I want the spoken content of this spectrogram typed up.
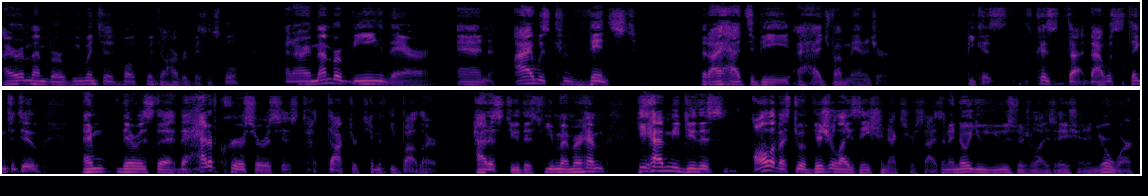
I remember we went to both went to Harvard Business School, and I remember being there and I was convinced that I had to be a hedge fund manager because because that, that was the thing to do. And there was the the head of career services, Dr. Timothy Butler, had us do this. You remember him? He had me do this, all of us do a visualization exercise. And I know you use visualization in your work.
